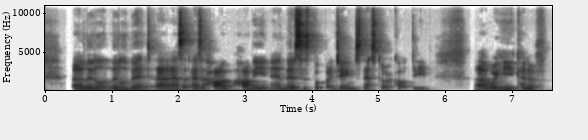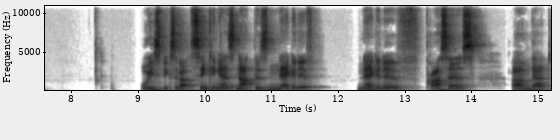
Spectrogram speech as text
a little little bit uh, as a, as a hob- hobby and there's this book by james nestor called deep uh, where he kind of where he speaks about sinking as not this negative negative process um, that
